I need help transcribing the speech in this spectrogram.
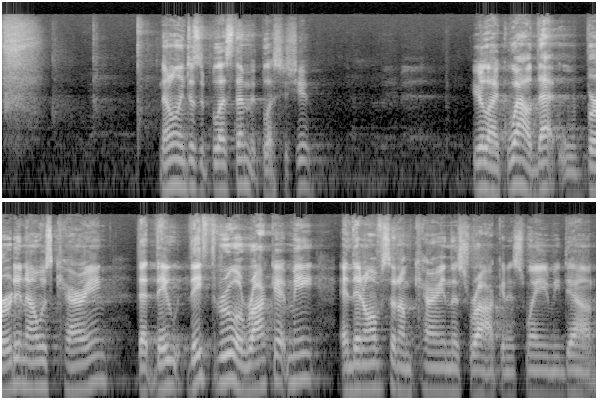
not only does it bless them, it blesses you. You're like, wow, that burden I was carrying, that they, they threw a rock at me, and then all of a sudden I'm carrying this rock and it's weighing me down.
